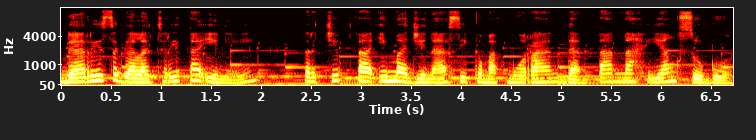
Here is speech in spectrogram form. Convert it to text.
Dari segala cerita ini, tercipta imajinasi kemakmuran dan tanah yang subur.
